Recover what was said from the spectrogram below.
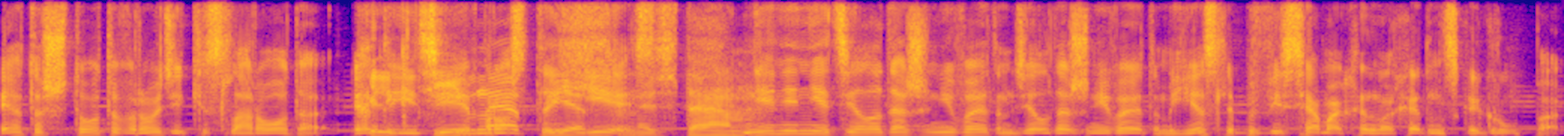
это что-то вроде кислорода. Эта идея просто есть. Да. Не-не-не, дело даже не в этом. Дело даже не в этом. Если бы вся Манхэттенская группа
